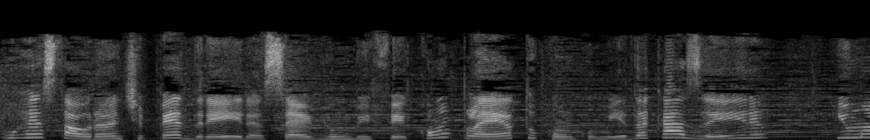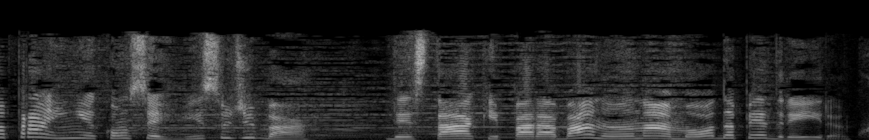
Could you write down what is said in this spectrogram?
O restaurante Pedreira serve um buffet completo com comida caseira e uma prainha com serviço de bar. Destaque para a banana à moda pedreira.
